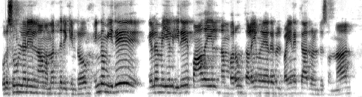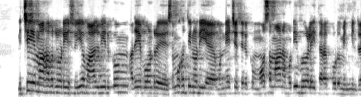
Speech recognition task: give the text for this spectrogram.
ஒரு சூழ்நிலையில் நாம் அமர்ந்திருக்கின்றோம். இன்னும் இதே நிலைமையில் இதே பாதையில் நம் வரும் தலைமுறையினர்கள் பயணித்தார்கள் என்று சொன்னால் நிச்சயமாக அவர்களுடைய சுய வாழ்விற்கும் அதே போன்று சமூகத்தினுடைய முன்னேற்றத்திற்கும் மோசமான முடிவுகளை தரக்கூடும் என்கின்ற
